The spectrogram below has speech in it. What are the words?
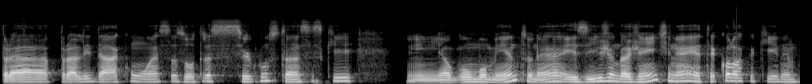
Para lidar com essas outras circunstâncias que em algum momento, né, exijam da gente, né, e até coloca aqui, né,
